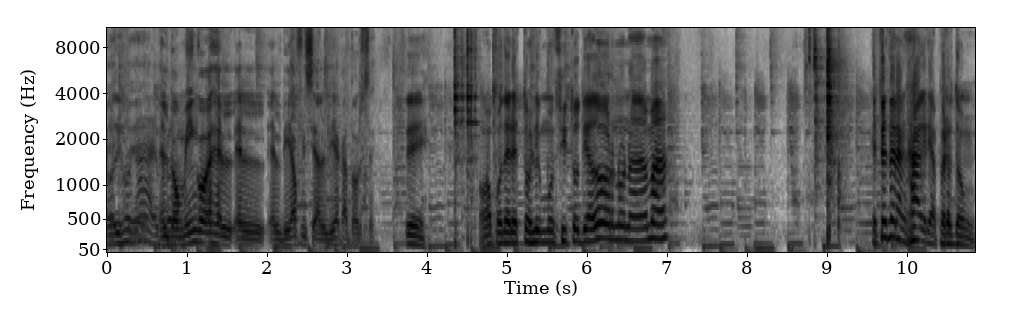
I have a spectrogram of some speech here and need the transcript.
No dijo Eh, nada. el domingo es el, el- el día oficial, el día 14. Sí. Vamos a poner estos limoncitos de adorno nada más. Este es naranjagria, perdón.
